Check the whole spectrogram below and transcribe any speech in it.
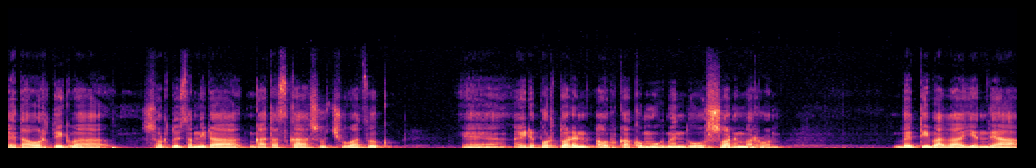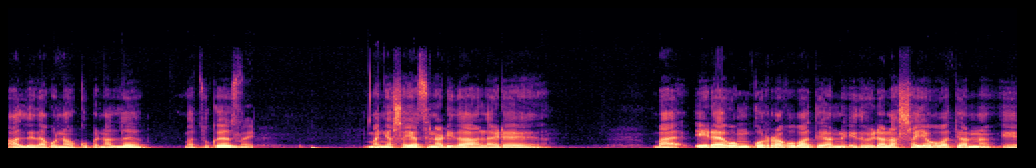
Eta hortik, ba, sortu izan dira gatazka sutsu batzuk e, aireportuaren aurkako mugimendu osoaren barruan. Beti bada jendea alde dagoena okupen alde, batzuk ez, Bai. baina saiatzen ari da hala ere ba, era egonkorrago batean edo era lasaiago batean e,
